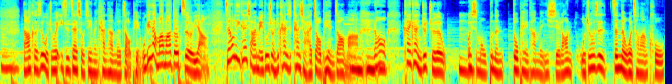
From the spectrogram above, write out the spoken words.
嗯，然后可是我就会一直在手机里面看他们的照片。我跟你讲，妈妈都这样。只要离开小孩没多久，你就开始看小孩照片，你知道吗？嗯嗯、然后看一看，你就觉得为什么我不能多陪他们一些？嗯、然后我就是真的，我常常哭。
